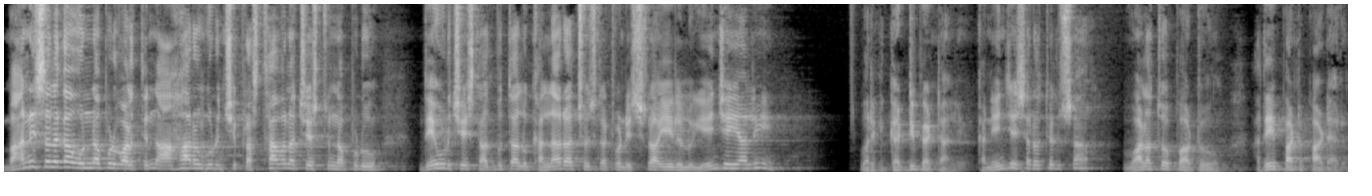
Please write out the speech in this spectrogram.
బానిసలుగా ఉన్నప్పుడు వాళ్ళు తిన్న ఆహారం గురించి ప్రస్తావన చేస్తున్నప్పుడు దేవుడు చేసిన అద్భుతాలు కల్లారా చూసినటువంటి ఇస్రాయేలులు ఏం చేయాలి? వారికి గడ్డి పెట్టాలి. కానీ ఏం చేశారో తెలుసా? వాళ్ళతో పాటు అదే పాట పాడారు.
